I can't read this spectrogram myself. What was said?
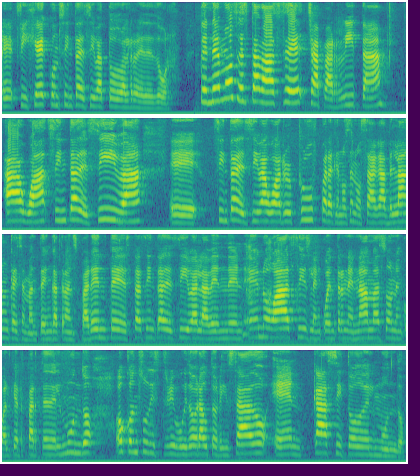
eh, fijé con cinta adhesiva todo alrededor. Tenemos esta base chaparrita agua, cinta adhesiva, eh, cinta adhesiva waterproof para que no se nos haga blanca y se mantenga transparente. Esta cinta adhesiva la venden en Oasis, la encuentran en Amazon, en cualquier parte del mundo o con su distribuidor autorizado en casi todo el mundo.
